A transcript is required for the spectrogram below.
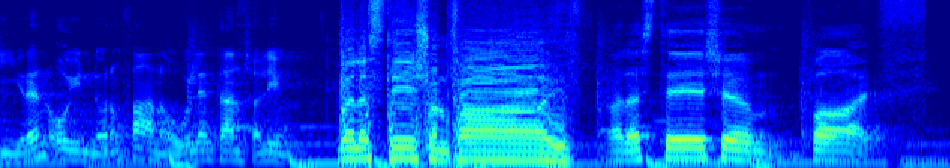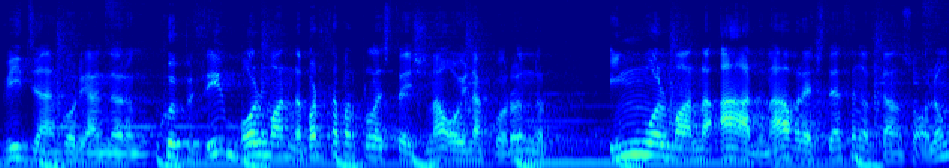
giren oyunlaryň sanawy bilen tanışalyň. PlayStation 5. PlayStation 5. Videoň görýänleriň köpüsi bolmanda bir separ PlayStation'a oýnak görändir. Iň bolmanda adyna awreşden syňyp konsolun.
